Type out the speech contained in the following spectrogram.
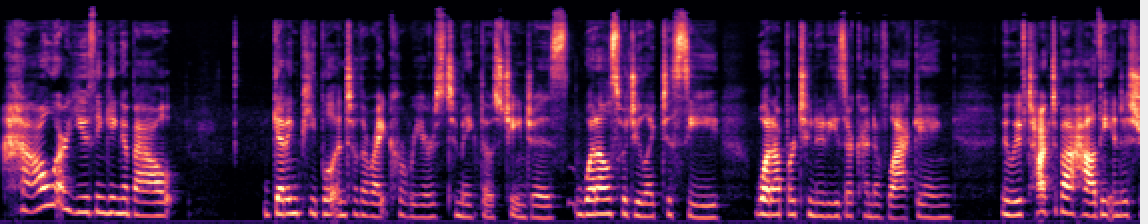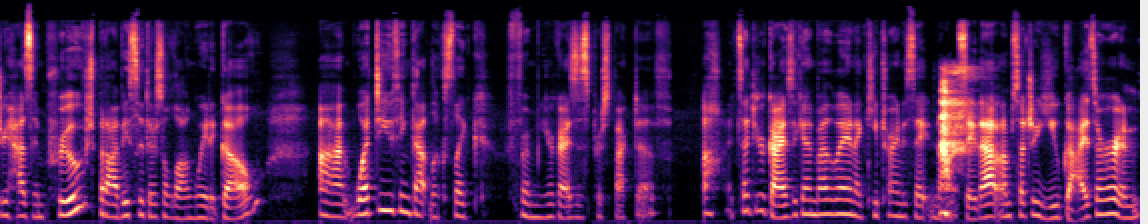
how are you thinking about getting people into the right careers to make those changes what else would you like to see what opportunities are kind of lacking I mean, we've talked about how the industry has improved, but obviously there's a long way to go. Uh, what do you think that looks like from your guys' perspective? Oh, I said your guys again, by the way, and I keep trying to say not say that. I'm such a you guyser, and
